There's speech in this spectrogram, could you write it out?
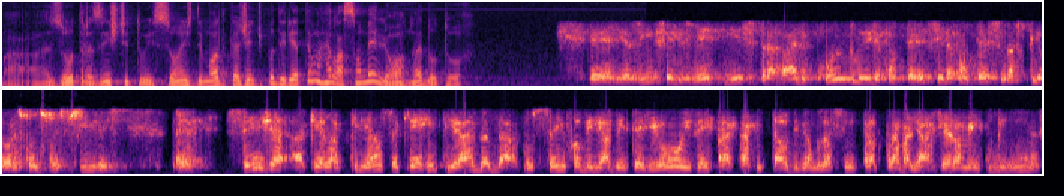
ah, as outras instituições, de modo que a gente poderia ter uma relação melhor, não é, doutor? É, Elias, infelizmente, esse trabalho, quando ele acontece, ele acontece nas piores condições possíveis. Né? Seja aquela criança que é retirada da, do seio familiar do interior e vem para a capital, digamos assim, para trabalhar, geralmente meninas,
